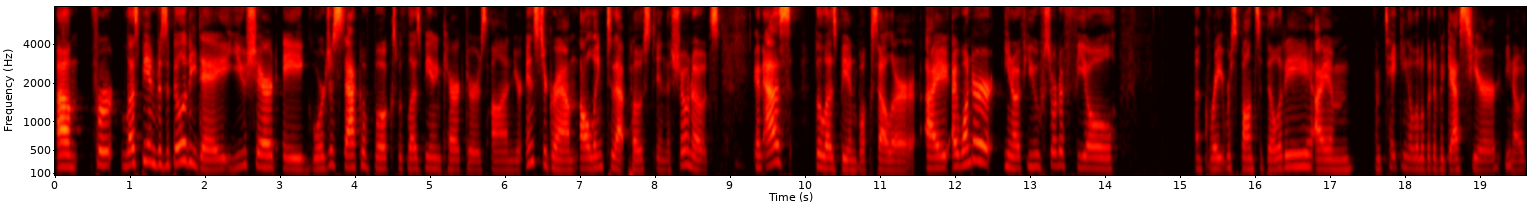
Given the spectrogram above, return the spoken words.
Um, for Lesbian Visibility Day, you shared a gorgeous stack of books with lesbian characters on your Instagram. I'll link to that post in the show notes. And as the lesbian bookseller, I I wonder, you know, if you sort of feel a great responsibility. I am I'm taking a little bit of a guess here. You know,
